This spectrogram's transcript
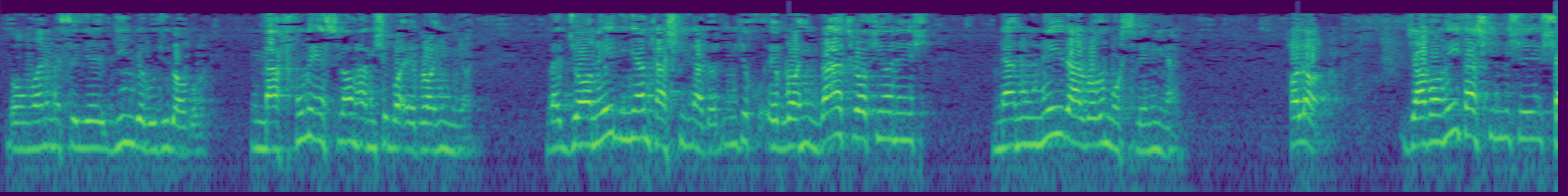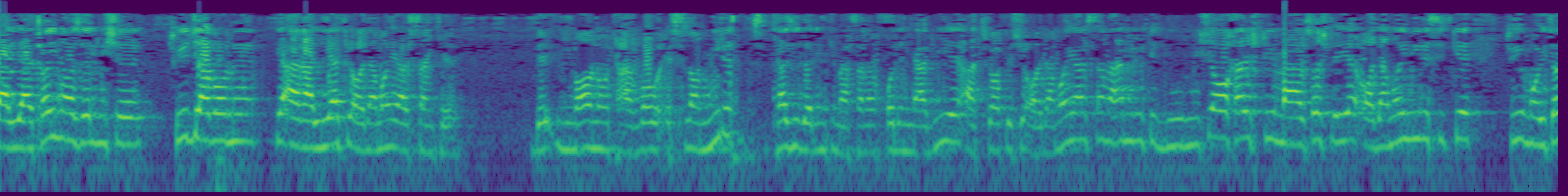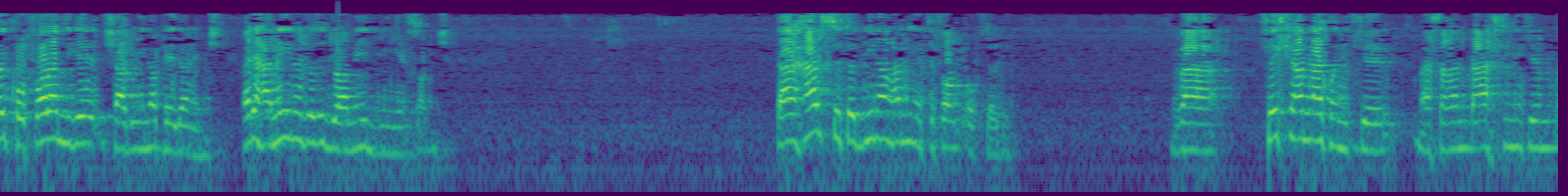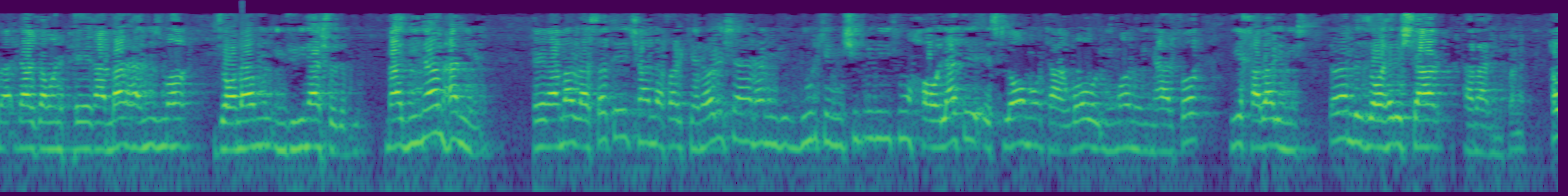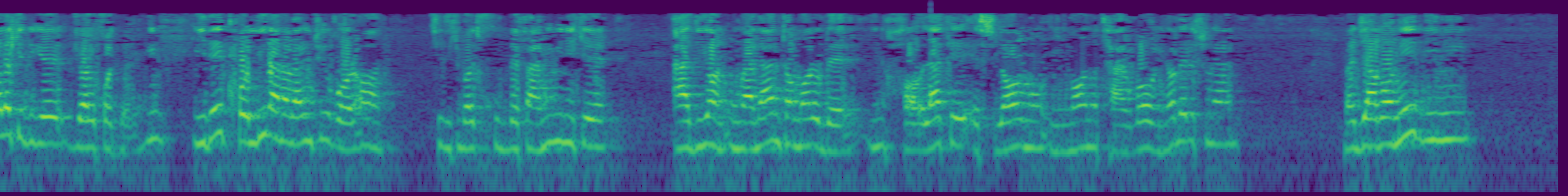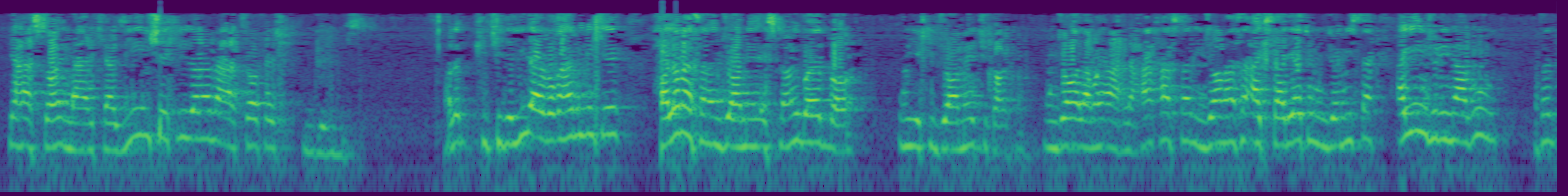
به عنوان مثل یه دین به وجود آورد. مفهوم اسلام همیشه با ابراهیم میاد. و جامعه دینی هم تشکیل نداد. اینی که ابراهیم و اطرافیانش نمونه در واقع مسلمین حالا جوامعی تشکیل میشه شریعت نازل میشه. توی جوامع یه اقلیتی آدمایی هستن که به ایمان و تقوا و اسلام می‌رسن. کسی داریم که مثلا خود نبی اطرافش آدمایی هستن و همین که دور میشه آخرش توی مرزاش به یه آدمایی می‌رسید که توی محیط های کفار هم دیگه شبیه اینا پیدا نمیشه. ولی همه اینا جز جامعه دینی حساب میشه. در هر سه تا دین هم همین اتفاق افتاده. و فکر هم نکنید که مثلا بحث اینه که در زمان پیغمبر هنوز ما جامعهمون اینجوری نشده بود. مدینه هم همینه. پیغمبر وسط چند نفر کنارشن همینجور دور که میشید می‌بینید اون حالت اسلام و تقوا و ایمان و این حرفا یه خبری نیست. دارن به ظاهر شر عمل می‌کنن. حالا که دیگه جای خود داره این ایده کلی بنابراین توی قرآن چیزی که باید خوب بفهمیم اینه که ادیان اومدن تا ما رو به این حالت اسلام و ایمان و تقوا و اینا برسونن. و جوامع دینی یه هسته مرکزی این شکلی دارن و اطرافش اینجوری نیست. حالا پیچیدگی در واقع همینه که حالا مثلا جامعه اسلامی باید با اون یکی جامعه چیکار کنه؟ اونجا آدمای اهل حق هستن اینجا هم مثلا اکثریت اونجا نیستن. اگه اینجوری نبود مثلا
